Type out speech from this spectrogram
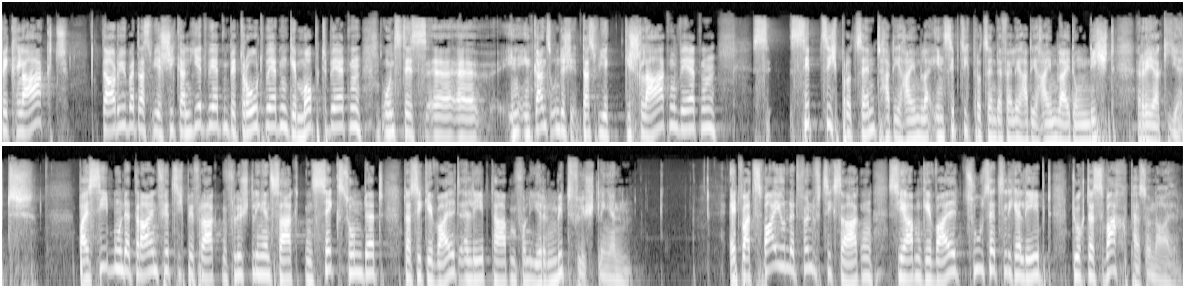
beklagt, darüber, dass wir schikaniert werden, bedroht werden, gemobbt werden, uns das äh, äh in, in ganz unterschiedlich, dass wir geschlagen werden. 70 Prozent hat die Heimle in 70 Prozent der Fälle hat die Heimleitung nicht reagiert. Bei 743 befragten Flüchtlingen sagten 600, dass sie Gewalt erlebt haben von ihren Mitflüchtlingen. Etwa 250 sagen, sie haben Gewalt zusätzlich erlebt durch das Wachpersonal.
